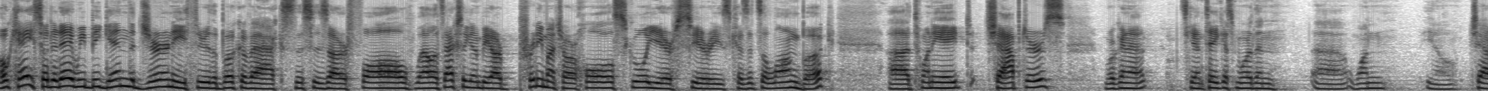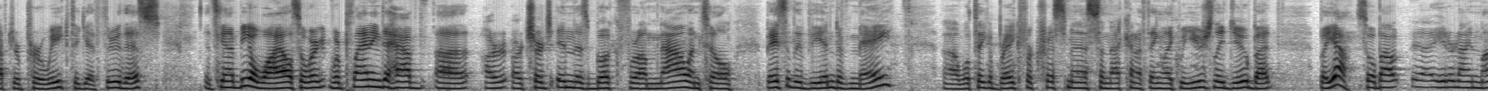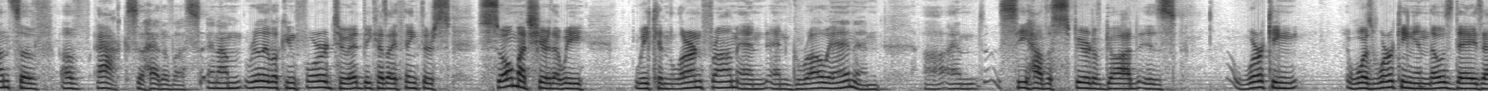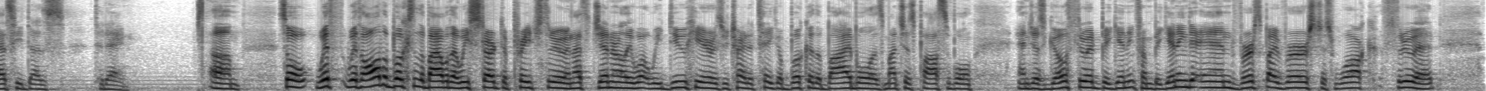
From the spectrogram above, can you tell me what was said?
Okay, so today we begin the journey through the book of Acts. This is our fall, well, it's actually going to be our pretty much our whole school year series because it's a long book, uh, 28 chapters. We're going to, it's going to take us more than uh, one, you know, chapter per week to get through this. It's going to be a while, so we're, we're planning to have uh, our, our church in this book from now until basically the end of May. Uh, we'll take a break for Christmas and that kind of thing like we usually do, but but yeah, so about uh, eight or nine months of, of Acts ahead of us. And I'm really looking forward to it because I think there's so much here that we, we can learn from and, and grow in and, uh, and see how the Spirit of God is working, was working in those days as he does today. Um, so with, with all the books of the Bible that we start to preach through, and that's generally what we do here is we try to take a book of the Bible as much as possible and just go through it beginning from beginning to end, verse by verse, just walk through it.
